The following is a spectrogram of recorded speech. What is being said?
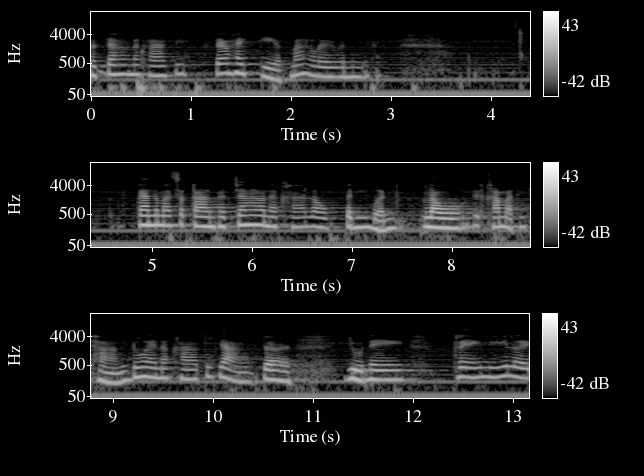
พระเจ้านะคะ ที่พระเจ้าให้เกียรติมากเลยวันนี้ค่ะการนมัสการพระเจ้านะคะ เราเป็นเหมือนเราคำอธิษฐานด้วยนะคะ ทุกอย่างจะอยู่ในเพลงนี้เลย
